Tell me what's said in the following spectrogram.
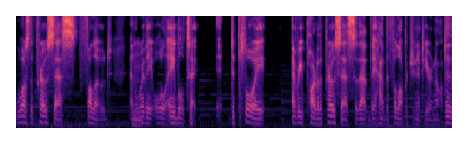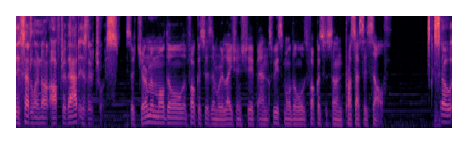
was the process followed? And mm. were they all able to eh, deploy every part of the process so that they had the full opportunity or not. Did they settle or not after that is their choice. So German model focuses on relationship and Swiss model focuses on process itself. So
